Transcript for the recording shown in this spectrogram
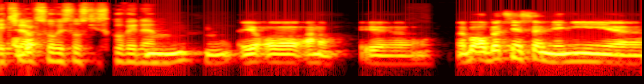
I třeba v souvislosti s covidem. Mm, jo, ano. Je, nebo obecně se mění, eh,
